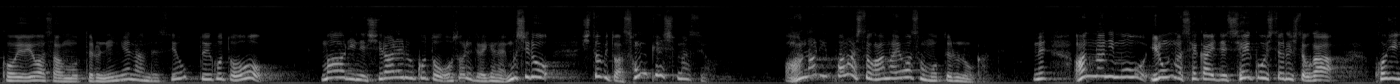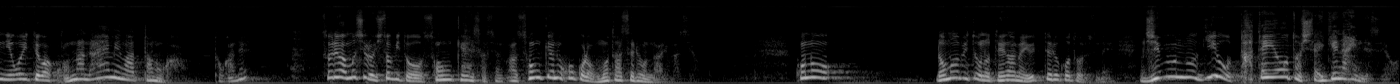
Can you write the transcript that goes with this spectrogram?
こういう弱さを持ってる人間なんですよということを周りに知られることを恐れてはいけない。むしろ人々は尊敬しますよ。あんな立派な人があんな弱さを持ってるのかって、ね、あんなにもういろんな世界で成功してる人が個人においてはこんな悩みがあったのか。とかね。それはむしろ人々を尊敬させる尊敬の心を持たせるようになりますよ。このロマ人の手紙は言ってることですね。自分の義を立てようとしちゃいけないんですよ。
